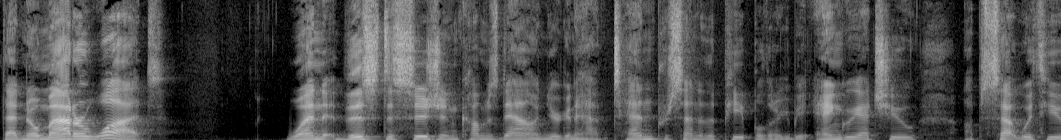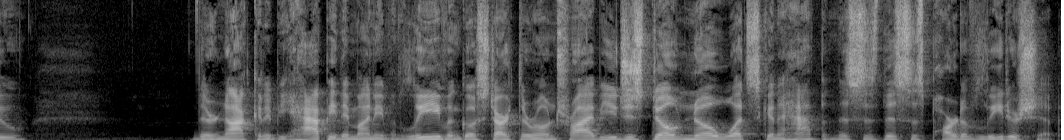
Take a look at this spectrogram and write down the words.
that no matter what when this decision comes down you're going to have 10% of the people that are going to be angry at you upset with you they're not going to be happy they might even leave and go start their own tribe you just don't know what's going to happen this is this is part of leadership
